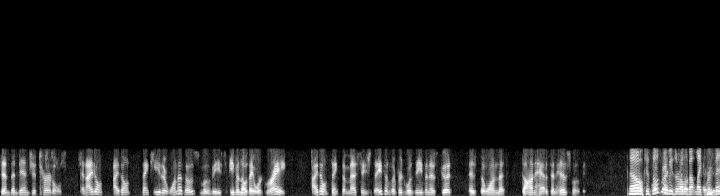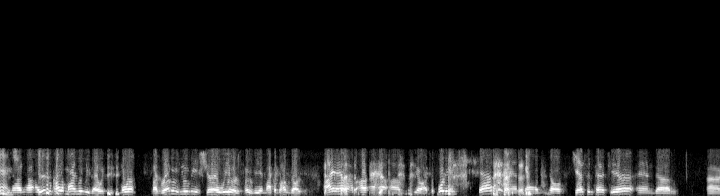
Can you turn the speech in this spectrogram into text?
than the Ninja Turtles. And I don't I don't think either one of those movies, even though they were great, I don't think the message they delivered was even as good as the one that Don has in his movie. No, because those Well, movies are all about like Thank revenge. No, no, I wouldn't call it my movie though. It's, it's more my brother's movie and Cheryl Wheeler's movie and Michael Baumgarten. I am a, a, a, you know a supporting cast and uh, you know Jansen Panettiere and um, uh,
